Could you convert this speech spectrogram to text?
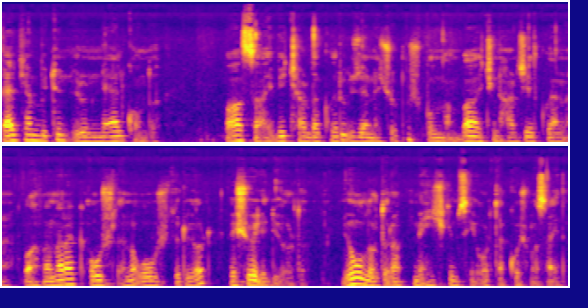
Derken bütün ürününe el kondu. Bağ sahibi çardakları üzerine çökmüş bulunan bağ için harcadıklarına bağlanarak avuçlarını ovuşturuyor ve şöyle diyordu. Ne olurdu Rabbime hiç kimseyi ortak koşmasaydım.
